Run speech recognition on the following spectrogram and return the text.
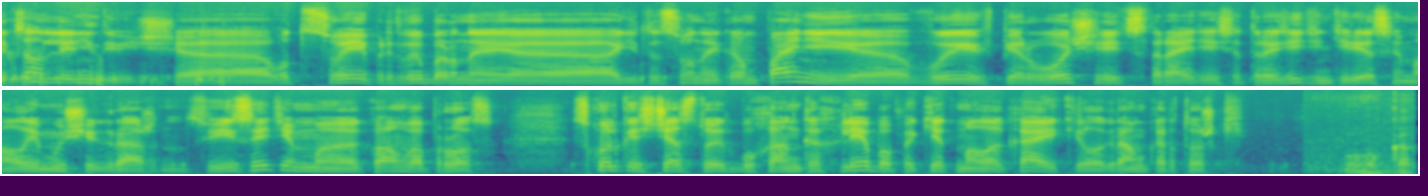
Александр Леонидович, э, вот в своей предвыборной э, агитационной кампании э, вы в первую очередь стараетесь отразить интересы малоимущих граждан. В связи с этим к вам вопрос. Сколько сейчас стоит буханка хлеба, пакет молока и килограмм картошки? О, как.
